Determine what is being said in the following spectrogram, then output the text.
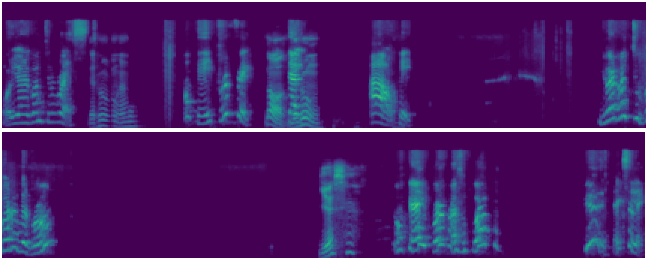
or you are going to rest. The room. uh-huh. Okay, perfect. No, the Tal- room. Ah, okay. You are going to go to the room? Yes. Okay, perfect. Su. Good, excellent.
